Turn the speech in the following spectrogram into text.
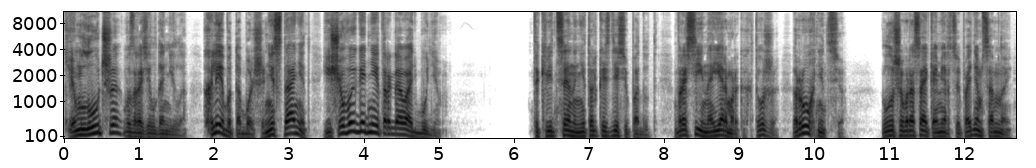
«Тем лучше», — возразил Данила. «Хлеба-то больше не станет, еще выгоднее торговать будем». Так ведь цены не только здесь упадут. В России на ярмарках тоже. Рухнет все. Лучше бросай коммерцию, пойдем со мной.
